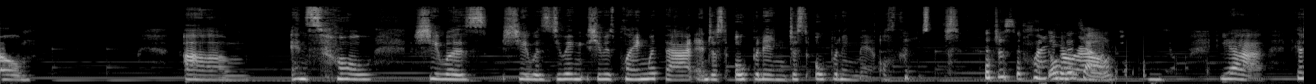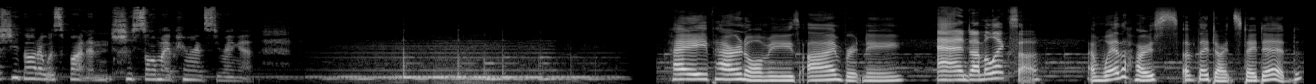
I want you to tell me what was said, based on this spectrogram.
so um and so she was she was doing she was playing with that and just opening just opening mail just playing Going to around. yeah because she thought it was fun and she saw my parents doing it. Hey, Paranormies, I'm Brittany, And I'm Alexa. and we're the hosts of They Don't Stay Dead.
